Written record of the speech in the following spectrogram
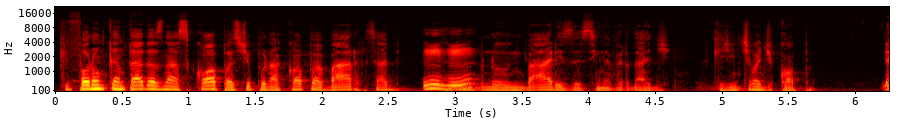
que foram cantadas nas Copas, tipo na Copa Bar, sabe? Uhum. No, em bares, assim, na verdade. Que a gente chama de Copa.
